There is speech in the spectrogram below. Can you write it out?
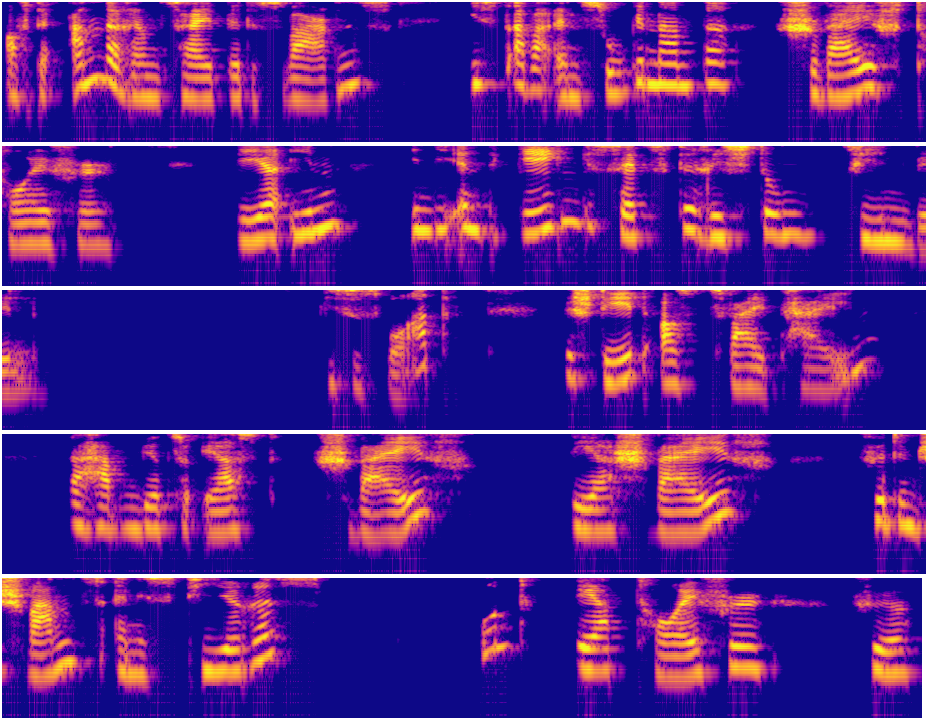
Auf der anderen Seite des Wagens ist aber ein sogenannter Schweifteufel, der ihn in die entgegengesetzte Richtung ziehen will. Dieses Wort besteht aus zwei Teilen. Da haben wir zuerst Schweif, der Schweif für den Schwanz eines Tieres und der Teufel für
